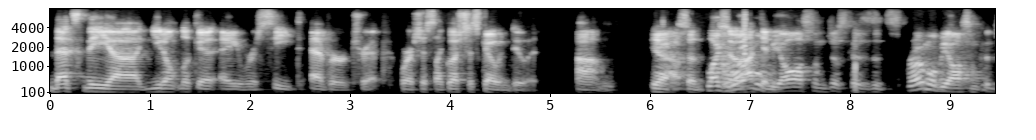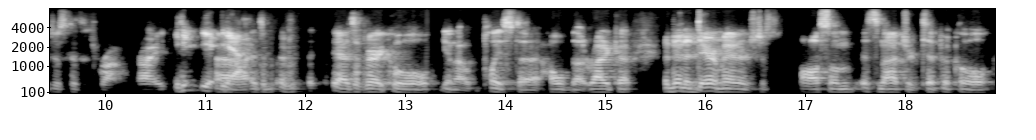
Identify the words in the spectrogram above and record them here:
that's the uh, you don't look at a receipt ever trip where it's just like let's just go and do it. Um, yeah. So like so Rome can, will be awesome just because it's Rome will be awesome just because it's Rome, right? Yeah. Uh, it's a yeah, it's a very cool you know place to hold the Ryder Cup, and then Adare Manor is just awesome. It's not your typical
